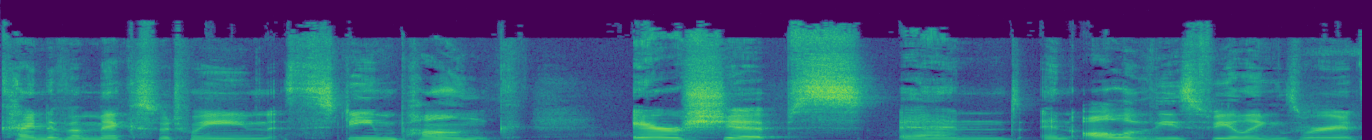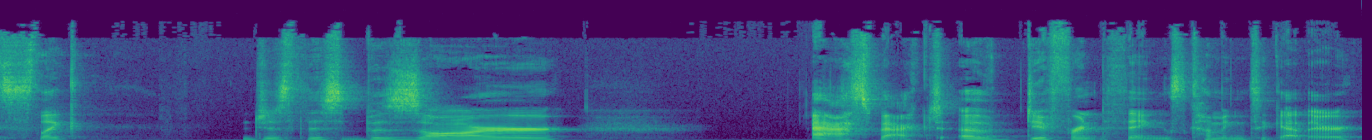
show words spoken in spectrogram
kind of a mix between steampunk, airships, and and all of these feelings where it's like just this bizarre aspect of different things coming together.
